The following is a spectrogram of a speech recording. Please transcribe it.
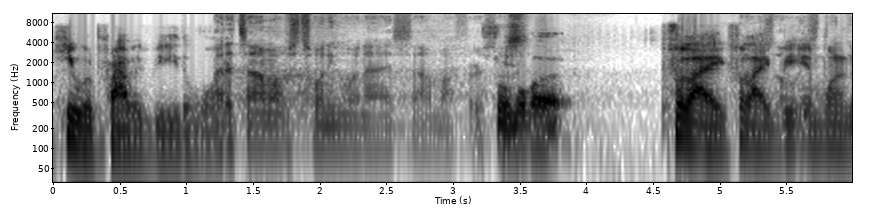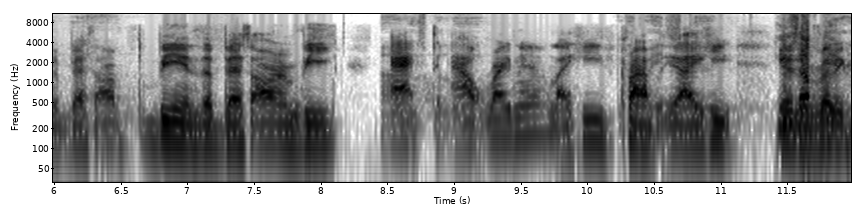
he would probably be the one. By the time I was 21, I had signed my first. For what? For like for like being one of the best R, being the best R and B act believe out right now. Like he's probably like he. He's There's a really there.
